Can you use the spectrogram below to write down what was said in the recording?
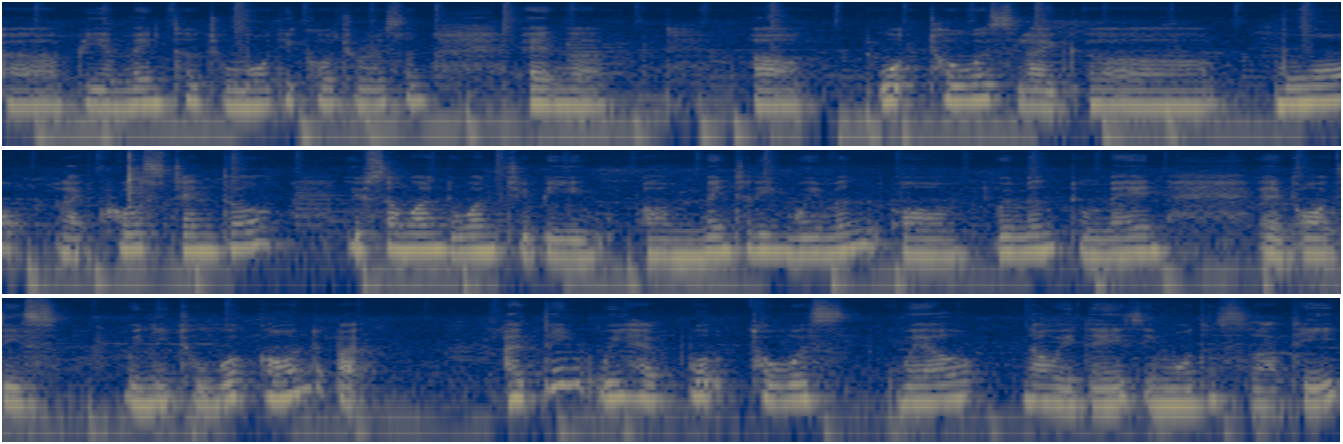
uh, be a mentor to multiculturalism and uh, uh, work towards like uh, more like cross gender if someone want to be um, mentoring women or women to men and all this we need to work on but I think we have worked towards well nowadays in modern society.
